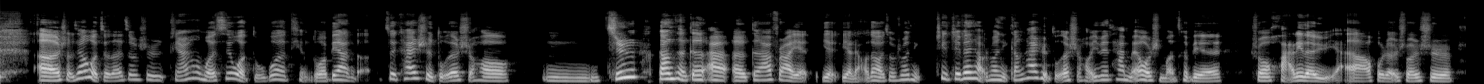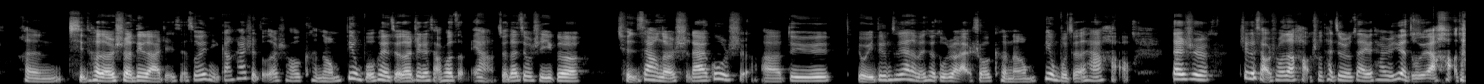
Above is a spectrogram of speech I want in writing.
呃，首先我觉得就是《平原上的摩西》，我读过挺多遍的。最开始读的时候，嗯，其实刚才跟阿呃跟阿弗拉也也也聊到，就是说你这这篇小说你刚开始读的时候，因为它没有什么特别说华丽的语言啊，或者说是很奇特的设定啊这些，所以你刚开始读的时候可能并不会觉得这个小说怎么样，觉得就是一个群像的时代故事啊，对于有一定经验的文学读者来说，可能并不觉得它好。但是这个小说的好处，它就是在于它是越读越好的，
